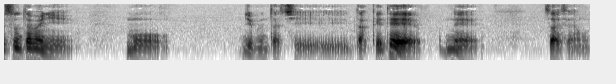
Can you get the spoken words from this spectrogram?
そのためにもう自分たちだけでね財産を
